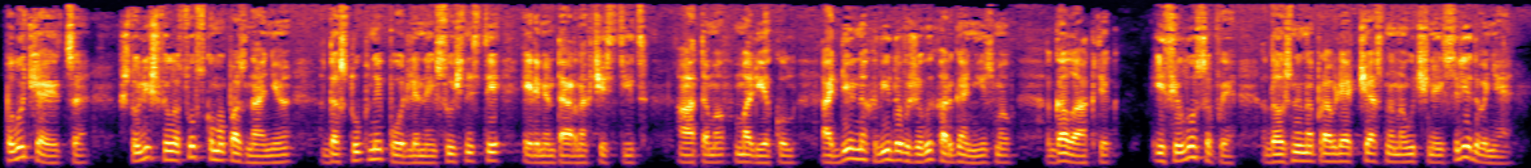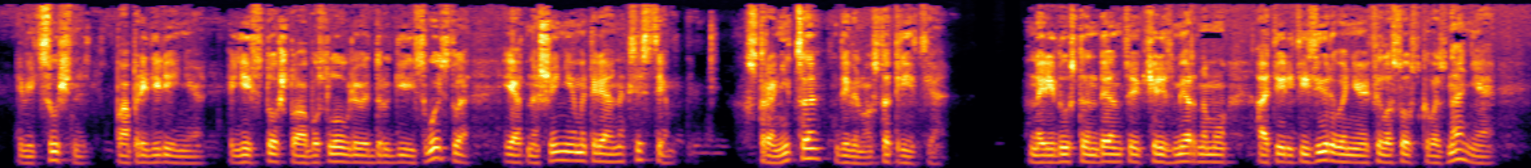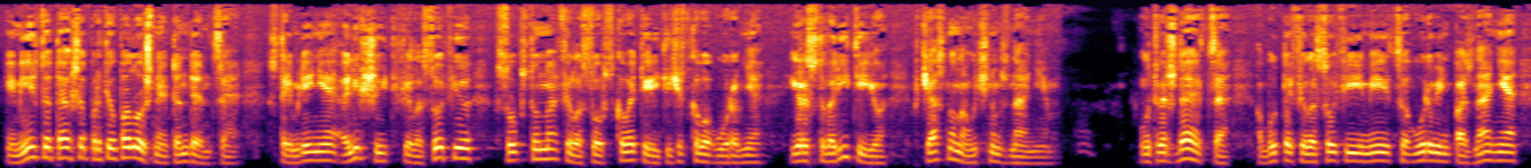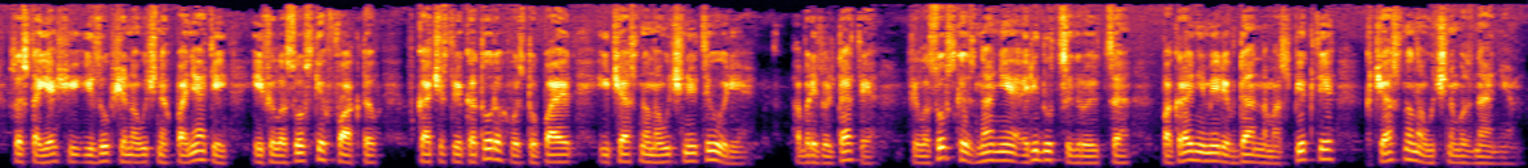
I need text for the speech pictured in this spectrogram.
Получается, что лишь философскому познанию доступны подлинные сущности элементарных частиц, атомов, молекул, отдельных видов живых организмов, галактик, и философы должны направлять частно-научные исследования, ведь сущность, по определению, есть то, что обусловливает другие свойства и отношения материальных систем. Страница 93. Наряду с тенденцией к чрезмерному атеоретизированию философского знания имеется также противоположная тенденция – стремление лишить философию собственно философского теоретического уровня и растворить ее в частно-научном знании. Утверждается, будто в философии имеется уровень познания, состоящий из общенаучных понятий и философских фактов, в качестве которых выступают и частно-научные теории. Об результате философское знание редуцируется, по крайней мере в данном аспекте, к частно-научному знанию.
